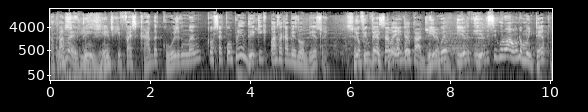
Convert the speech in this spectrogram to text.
Rapaz, mas tem gente que faz cada coisa que não consegue compreender o que, que passa na cabeça de um homem desse, hein? Você e eu fico pensando ainda. coitadinha, e, ele, e ele, e ele segurou a onda há muito tempo.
